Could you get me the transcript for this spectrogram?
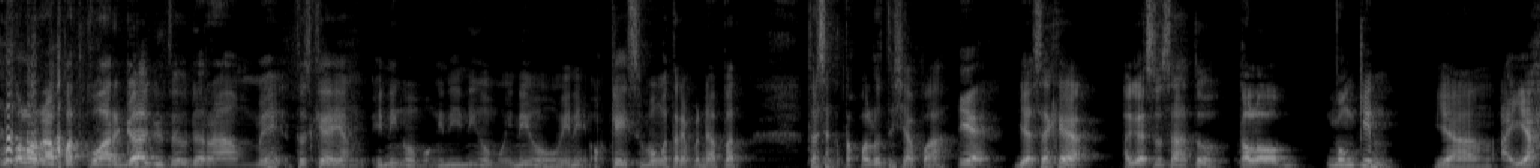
lu kalau rapat keluarga gitu udah rame terus kayak yang ini ngomong ini ini ngomong ini ngomong ini oke semua ngutarain pendapat. Terus yang ketok palu tuh siapa? Iya. biasanya kayak agak susah tuh. Kalau mungkin yang ayah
